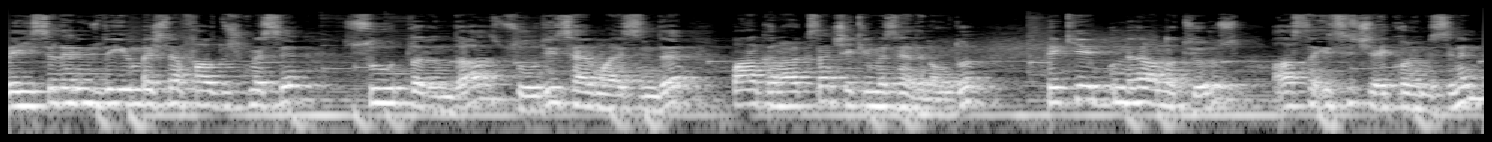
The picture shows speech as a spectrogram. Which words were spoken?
ve hisselerin %25'ten fazla düşmesi Suudların da Suudi sermayesinde bankanın arkasından çekilmesi neden oldu. Peki bu neden anlatıyoruz? Aslında İsviçre ekonomisinin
